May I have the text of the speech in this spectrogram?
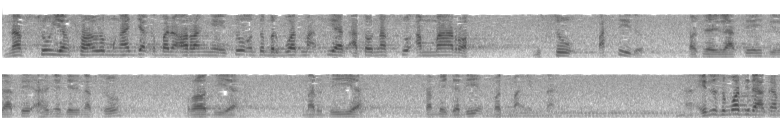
Nafsu yang selalu mengajak kepada orangnya itu untuk berbuat maksiat atau nafsu ammarah. Bisu, pasti itu. Kalau sudah dilatih, dilatih akhirnya jadi nafsu radiyah, mardiyah sampai jadi mutmainnah. Nah, itu semua tidak akan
